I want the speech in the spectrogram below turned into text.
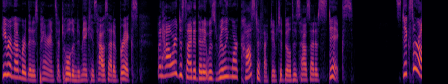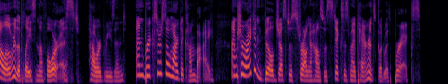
He remembered that his parents had told him to make his house out of bricks, but Howard decided that it was really more cost effective to build his house out of sticks. Sticks are all over the place in the forest, Howard reasoned, and bricks are so hard to come by. I'm sure I can build just as strong a house with sticks as my parents could with bricks.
